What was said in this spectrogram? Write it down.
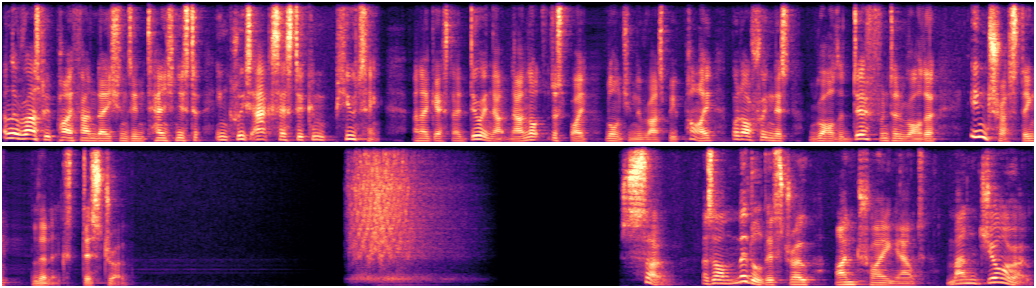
And the Raspberry Pi Foundation's intention is to increase access to computing. And I guess they're doing that now, not just by launching the Raspberry Pi, but offering this rather different and rather interesting Linux distro. So, as our middle distro, I'm trying out Manjaro,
